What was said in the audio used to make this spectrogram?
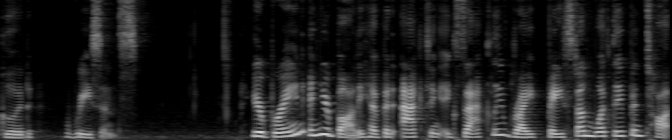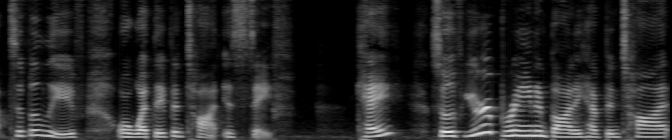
good reasons. Your brain and your body have been acting exactly right based on what they've been taught to believe or what they've been taught is safe. Okay? So if your brain and body have been taught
